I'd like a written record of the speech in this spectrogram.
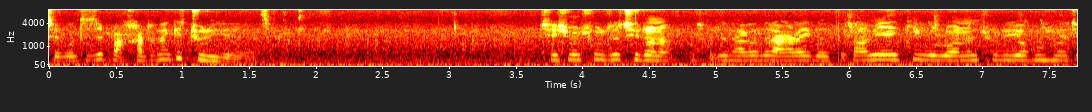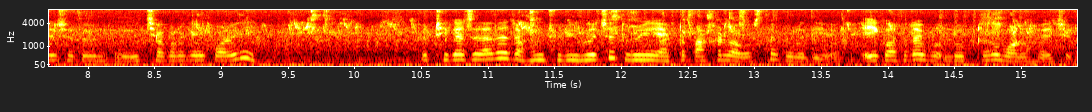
সে বলছে যে পাখাটা নাকি চুরি হয়ে গেছে। সেই সময় সূর্য ছিল না, সূর্য থাকলে তো রাগারাগি করতো। তো আমি আর কী বলব, অনেক চুরি যখন হয়েছে সে তো ইচ্ছা করে কেউ করেনি। তো ঠিক আছে দাদা, যখন চুরি হয়েছে তুমি একটা পাখার ব্যবস্থা করে দিও। এই কথাটাই লোকটাকে বলা হয়েছিল।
